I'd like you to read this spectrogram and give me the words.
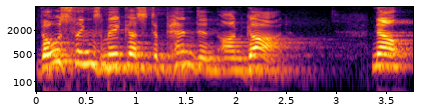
Those things make us dependent on God. Now,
